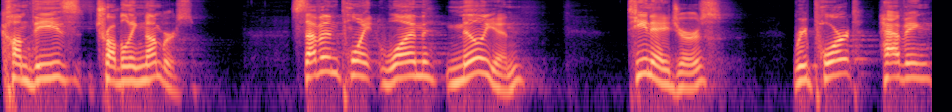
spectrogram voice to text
come these troubling numbers 7.1 million teenagers report having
